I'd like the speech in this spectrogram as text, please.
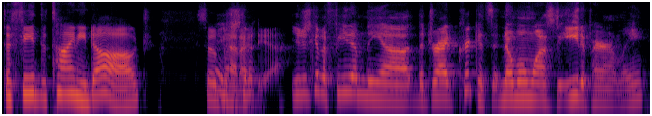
to feed the tiny dog. So Yeah, you're bad gonna- idea. You're just gonna feed him the uh the dried crickets that no one wants to eat, apparently.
